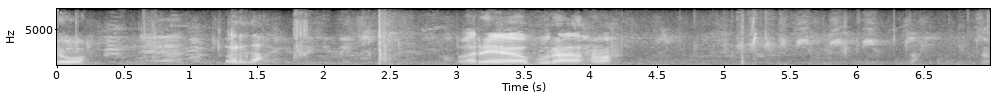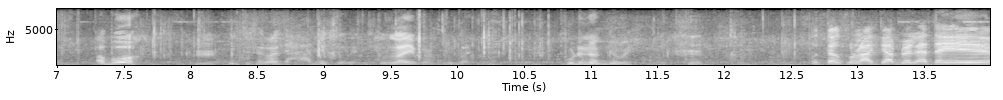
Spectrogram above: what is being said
हो. अरे जा. अरे अबू रा थांबा. अबू तू सगळ्याच्या हात तुलाही पण तुला पुढे नको घेऊ. पतंग सोडायची आपल्याला आता हे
